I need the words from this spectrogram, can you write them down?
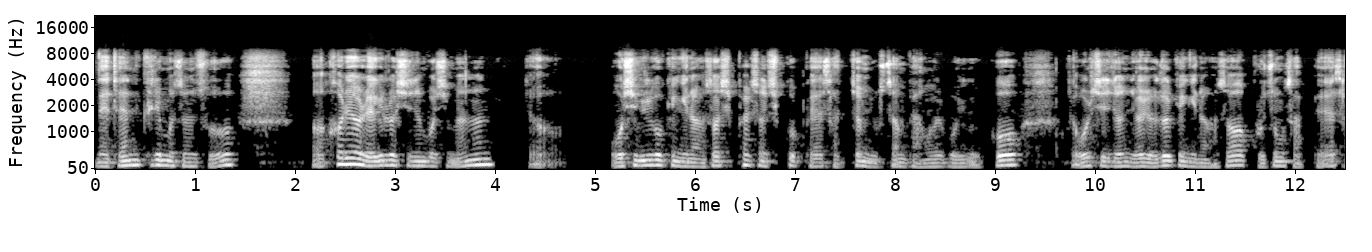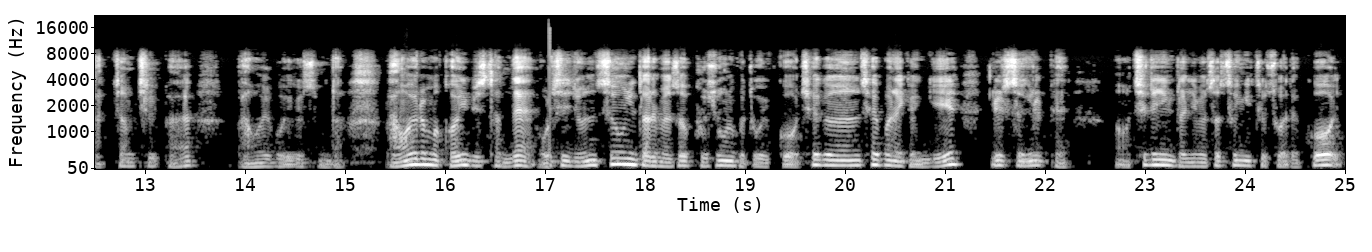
네, 댄 크리머 선수, 어, 커리어 레귤러 시즌 보시면은, 저, 57경기 나와서 18승 19패 4.63 방어를 보이고 있고 올 시즌 18경기 나와서 9승 4패 4.78 방어율 보이고 있습니다. 방어율은 뭐 거의 비슷한데 올 시즌 승운이 따르면서 9승을 거두고 있고 최근 세 번의 경기 1승 1패 어, 7이닝 달리면서 승리 투수가 됐고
